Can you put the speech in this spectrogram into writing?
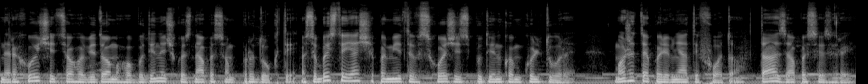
не рахуючи цього відомого будиночку з написом Продукти. Особисто я ще помітив схожість з будинком культури. Можете порівняти фото та записи з гри.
